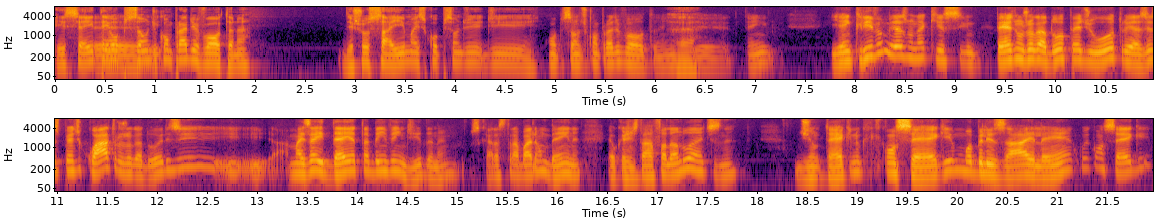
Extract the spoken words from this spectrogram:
Esse aí tem a É, opção de comprar de volta, né? Deixou sair, mas com opção de, de- com a opção de comprar de volta. É. E, tem- e é incrível mesmo, né? Que assim, perde um jogador, perde outro, e às vezes perde quatro jogadores, e, e- mas a ideia está bem vendida, né? Os caras trabalham bem, né? É o que a gente estava falando antes, né? De um técnico que consegue mobilizar elenco e consegue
